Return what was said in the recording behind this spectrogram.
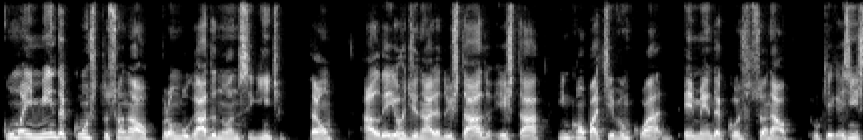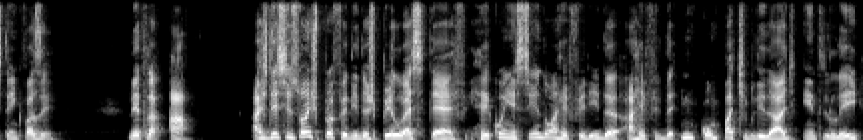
com uma emenda constitucional promulgada no ano seguinte. Então, a lei ordinária do Estado está incompatível com a emenda constitucional. O que, que a gente tem que fazer? Letra A. As decisões proferidas pelo STF reconhecendo a referida, a referida incompatibilidade entre lei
